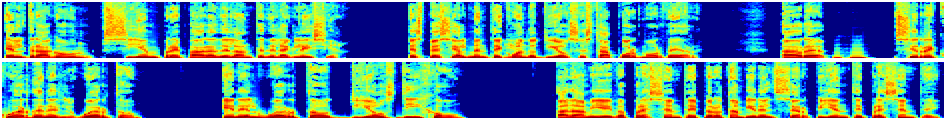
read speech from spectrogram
el dragón siempre para delante de la iglesia, especialmente Yeah. cuando Dios está por mover. Ahora, si recuerdan el huerto, en el huerto Dios dijo, Adán y Eva presente, pero también el serpiente presente,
